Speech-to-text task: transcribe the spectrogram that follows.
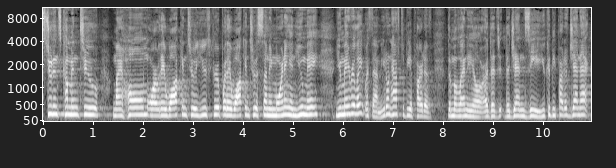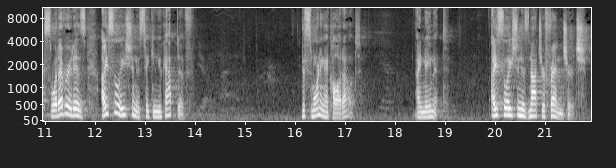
Students come into my home or they walk into a youth group or they walk into a Sunday morning and you may you may relate with them. You don't have to be a part of the millennial or the, the Gen Z. You could be part of Gen X, whatever it is. Isolation is taking you captive. This morning I call it out. I name it. Isolation is not your friend, church.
